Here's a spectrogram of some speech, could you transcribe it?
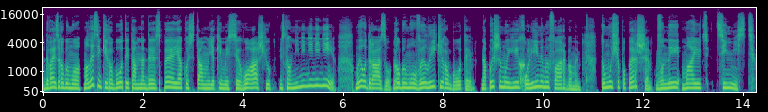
давай зробимо малесенькі роботи там на ДСП, якось там якимись гуашю. Він сказав: Ні, ні, ні, ні, ні. Ми одразу робимо великі роботи, напишемо їх олійними фарбами, тому що, по-перше, вони мають цінність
